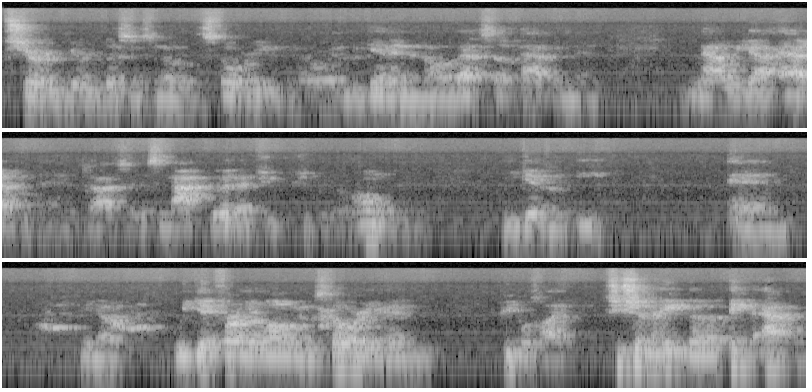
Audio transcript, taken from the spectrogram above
sure your listeners know the story, you know, in the beginning and all that stuff happened and now we got Adam and God said it's not good that you should be alone and he gives him Eve. And you know, we get further along in the story and people's like, she shouldn't have ate the ate the apple.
